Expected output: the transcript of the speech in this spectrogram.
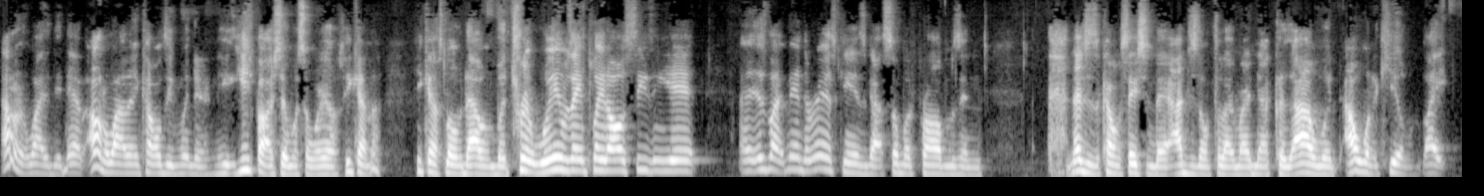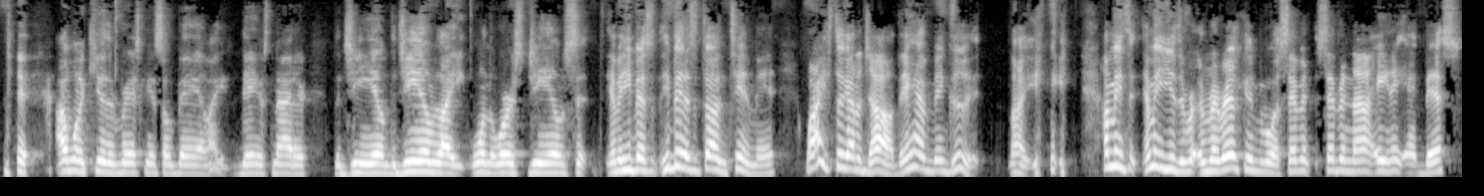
I don't know why they did that. I don't know why Landon Collins even went there. He, he probably should have went somewhere else. He kind of he kind of slowed one. But Trent Williams ain't played all season yet. It's like, man, the Redskins got so much problems, and that's just a conversation that I just don't feel like right now because I would, I want to kill. Like, I want to kill the Redskins so bad. Like Dan Snyder, the GM, the GM, like one of the worst GMs. I mean, he been he been there since 2010, man. Why he still got a job? They haven't been good. Like, I mean, I mean, years the Redskins been what seven, seven, nine, eight, eight at best,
